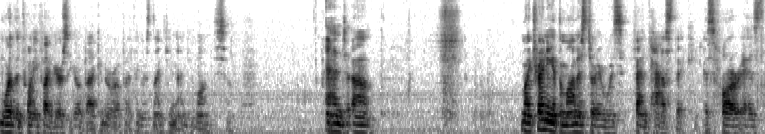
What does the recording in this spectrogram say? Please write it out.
more than 25 years ago back in Europe. I think it was 1991. So. And um, my training at the monastery was fantastic as far as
